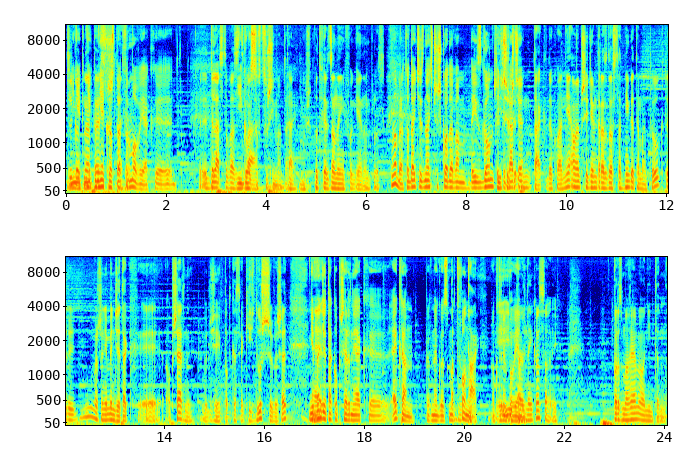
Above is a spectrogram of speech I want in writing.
Tylko nie, nie, nie PS4. cross-platformowy jak, y, The Last of Us I 2. Ghost of Tsushima, tak. Tak, już potwierdzone Infogenem Plus. No dobra, to dajcie znać, czy szkoda wam Days Gone, czy czy- czekacie. czy- tak, dokładnie. A my przejdziemy teraz do ostatniego tematu, który może nie będzie tak e, obszerny, bo dzisiaj podcast jakiś dłuższy wyszedł. Nie e, będzie tak obszerny jak e, ekran pewnego smartfonu, Tak, o którym i powiemy. pewnej konsoli. Porozmawiamy o Nintendo.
